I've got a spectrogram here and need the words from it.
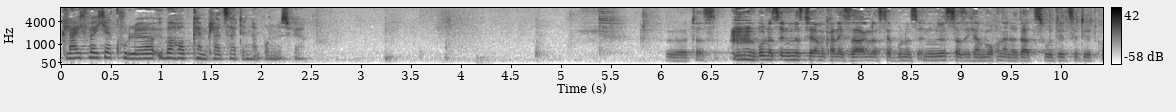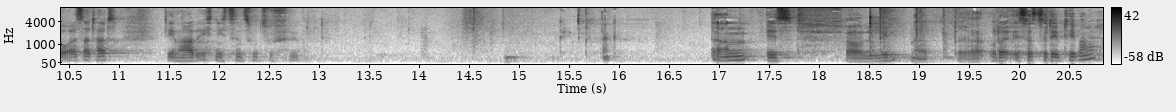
gleich welcher Couleur, überhaupt keinen Platz hat in der Bundeswehr. Für das Bundesinnenministerium kann ich sagen, dass der Bundesinnenminister sich am Wochenende dazu dezidiert geäußert hat. Dem habe ich nichts hinzuzufügen. Okay, danke. Dann ist Frau Lindner dran. Oder ist das zu dem Thema noch?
